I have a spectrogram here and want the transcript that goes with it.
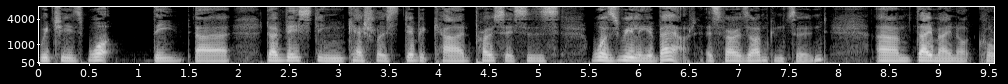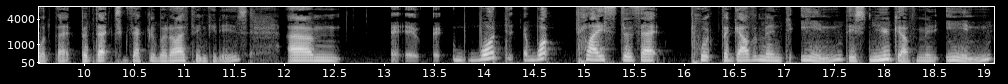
which is what the uh, divesting cashless debit card processes was really about, as far as I'm concerned. Um, they may not call it that, but that's exactly what I think it is. Um, what what place does that put the government in, this new government in,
